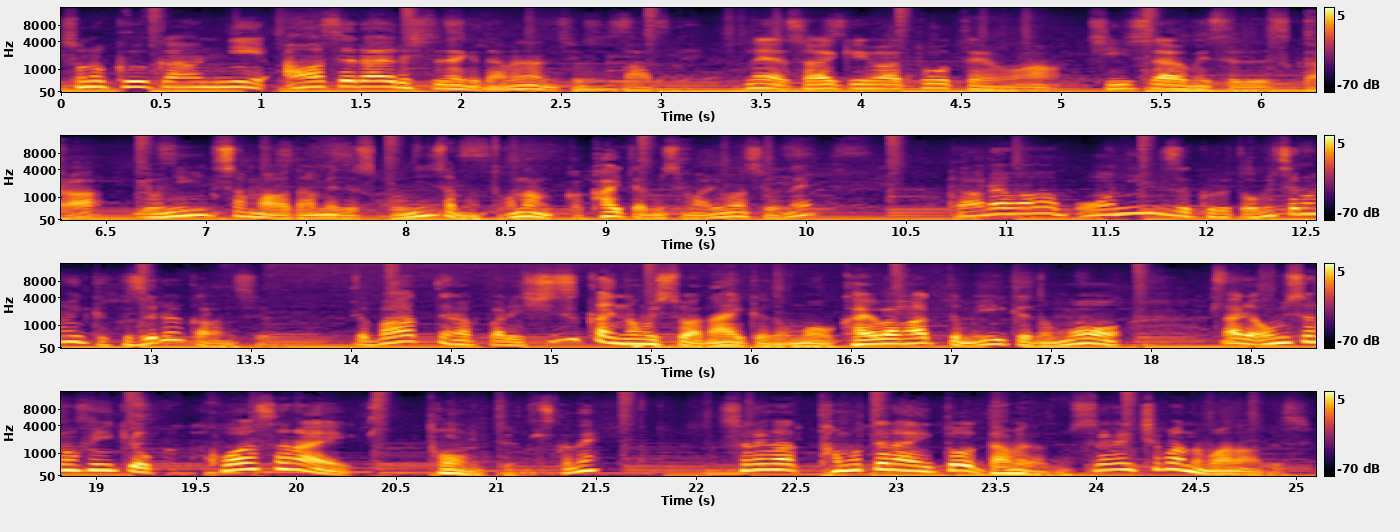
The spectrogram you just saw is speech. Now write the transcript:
その空間に合わせられる人なきゃダメなんですよ。バーって。ね最近は当店は小さいお店ですから4人様はダメです。5人様とかなんか書いてある店もありますよねあれは大人数来るとお店の雰囲気崩れるからなんですよ。でバーってのはやっぱり静かに飲む必要はないけども会話があってもいいけどもやはりお店の雰囲気を壊さないトーンっていうんですかね。それが保てないとダメだとそれが一番のマナーですよ。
